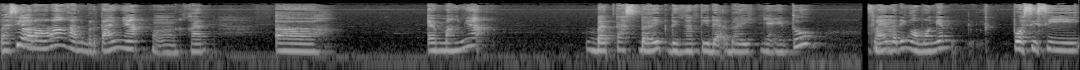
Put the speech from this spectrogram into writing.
pasti orang-orang akan bertanya, kan, eh emangnya batas baik dengan tidak baiknya itu selain tadi ngomongin posisi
